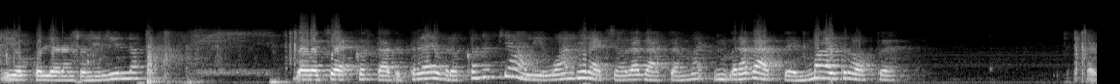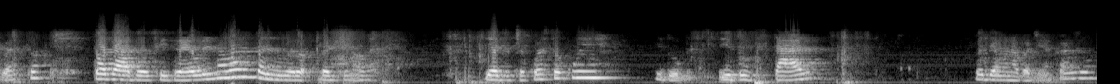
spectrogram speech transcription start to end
io ho quelli arancioni e lilla dove c'è costate 3 euro con occhiali One Direction ragazze mai, ragazze mai troppe. Ok questo. Pagato sì 3,90 euro il numero 29 dietro c'è questo qui youtube, youtube star. Vediamo una pagina a caso.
